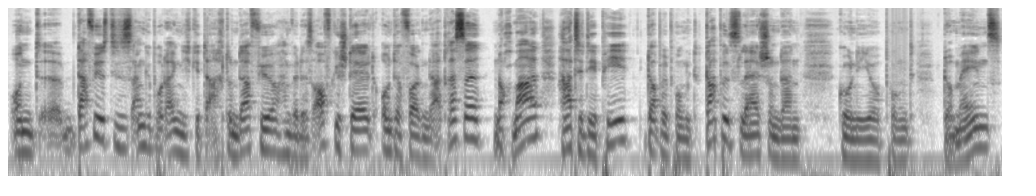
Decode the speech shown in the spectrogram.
Und äh, dafür ist dieses Angebot eigentlich gedacht und dafür haben wir das aufgestellt unter folgender Adresse. Nochmal http Doppelpunkt Doppelslash und dann goneo.domains.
